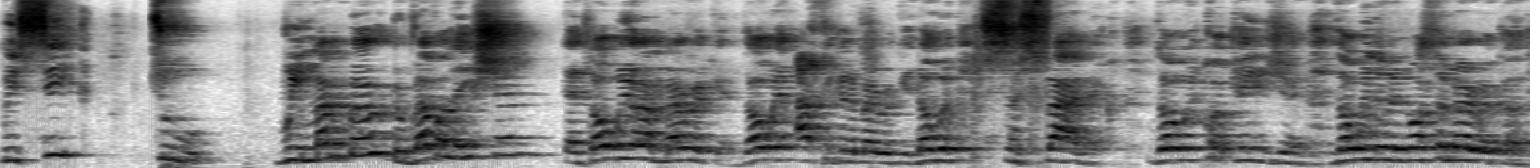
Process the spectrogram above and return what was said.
we seek to remember the revelation that though we are American, though we're African American, though we're Hispanic, though we're Caucasian, though we live in North America,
